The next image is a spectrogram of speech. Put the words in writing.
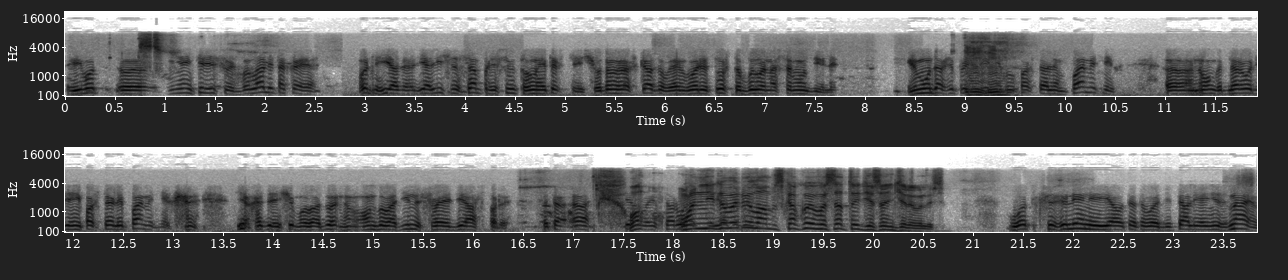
И вот э, меня интересует, была ли такая... Вот я, я лично сам присутствовал на этой встрече. Вот он рассказывал, я говорю то, что было на самом деле. Ему даже при жизни был поставлен памятник, э, но он говорит, на родине поставили памятник. Я хотя еще молодой, но он был один из своей диаспоры. Это, а, он, второе, он не говорил вам, с какой высоты десантировались? Вот, к сожалению, я вот этого детали я не знаю,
